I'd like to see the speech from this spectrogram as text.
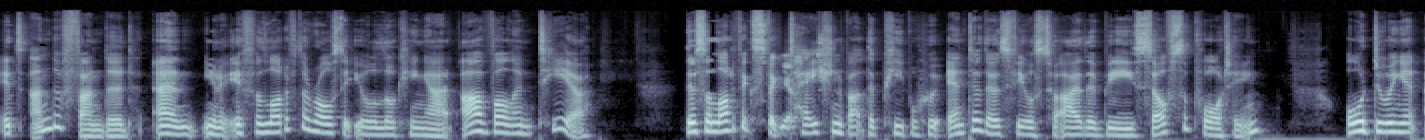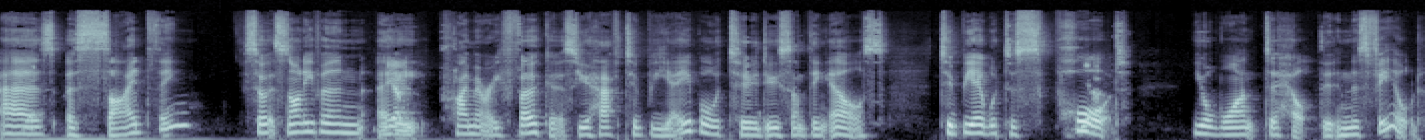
it's underfunded and you know if a lot of the roles that you're looking at are volunteer there's a lot of expectation yep. about the people who enter those fields to either be self-supporting or doing it as yep. a side thing so it's not even a yep. primary focus you have to be able to do something else to be able to support your want to help in this field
